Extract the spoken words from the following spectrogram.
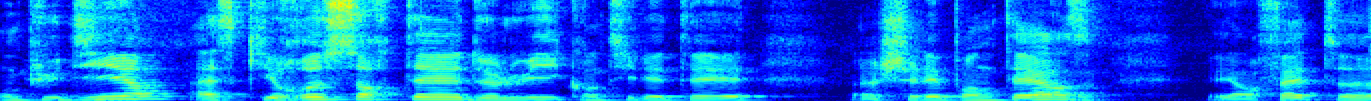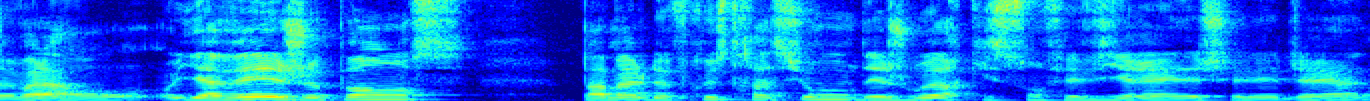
ont pu dire, à ce qui ressortait de lui quand il était chez les Panthers. Et en fait, euh, voilà, il y avait, je pense, pas mal de frustration des joueurs qui se sont fait virer chez les Giants,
